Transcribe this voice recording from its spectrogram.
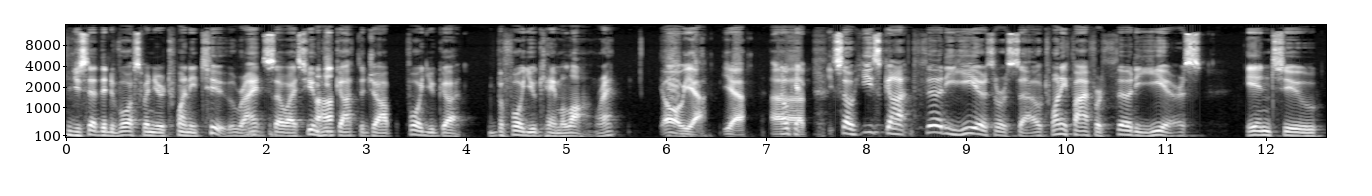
you said the divorce when you're 22, right? So I assume Uh-huh. he got the job before you got before you came along, right? Oh yeah, yeah. Uh, Okay. So he's got 30 years or so, 25 or 30 years into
